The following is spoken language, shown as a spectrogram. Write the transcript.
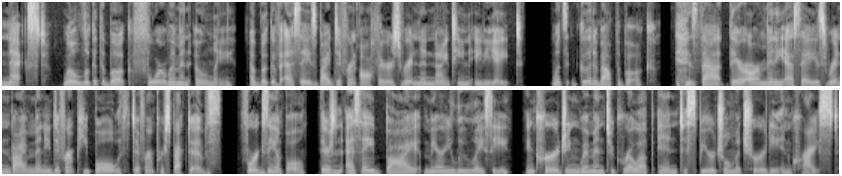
Next, we'll look at the book For Women Only, a book of essays by different authors written in 1988. What's good about the book is that there are many essays written by many different people with different perspectives. For example, there's an essay by Mary Lou Lacey encouraging women to grow up into spiritual maturity in Christ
